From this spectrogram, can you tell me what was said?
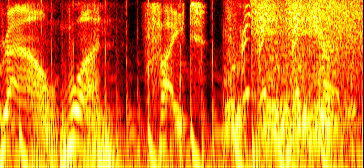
Round one. Fight.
